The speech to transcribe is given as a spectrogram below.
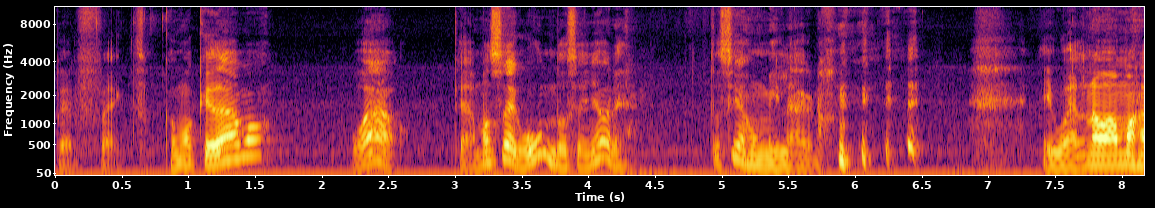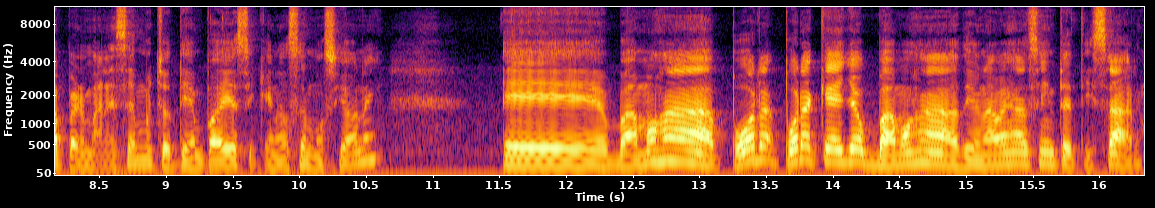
Perfecto. ¿Cómo quedamos? ¡Wow! Quedamos segundos, señores. Esto sí es un milagro. Igual no vamos a permanecer mucho tiempo ahí, así que no se emocionen. Eh, vamos a, por, por aquello, vamos a de una vez a sintetizar.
